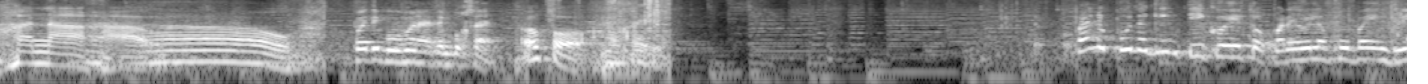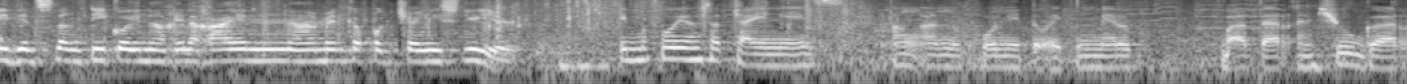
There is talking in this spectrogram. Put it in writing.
Anahaw. Wow! Pwede po ba natin buksan? Opo. Okay. Paano po naging tikoy ito? Pareho lang po ba yung ingredients ng tikoy na kinakain namin kapag Chinese New Year? Iba po yung sa Chinese. Ang ano po nito ay milk, butter, and sugar.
